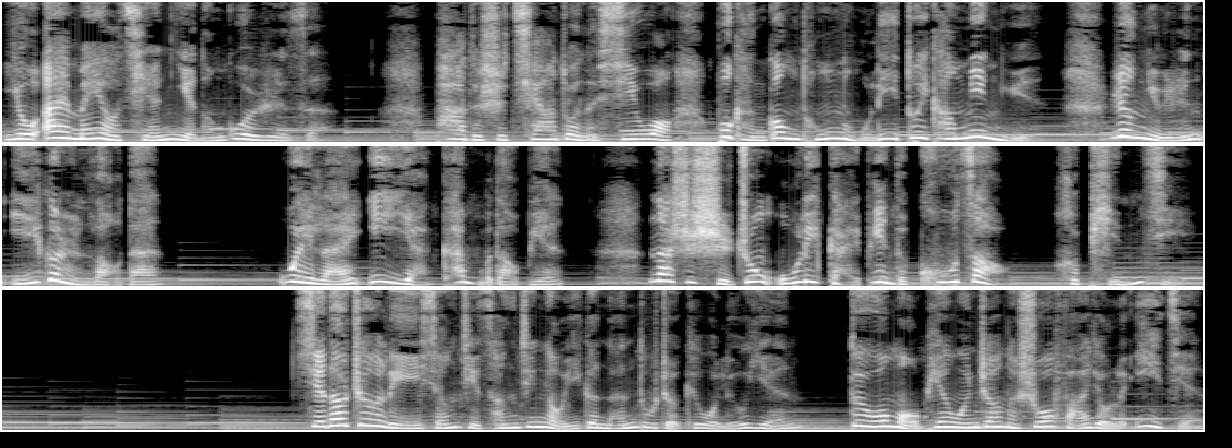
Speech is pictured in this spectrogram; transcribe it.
有爱没有钱也能过日子。怕的是掐断了希望，不肯共同努力对抗命运，让女人一个人落单，未来一眼看不到边，那是始终无力改变的枯燥和贫瘠。写到这里，想起曾经有一个男读者给我留言，对我某篇文章的说法有了意见。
